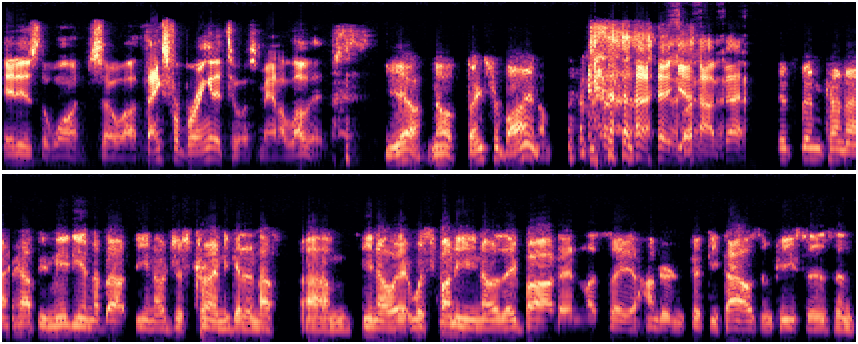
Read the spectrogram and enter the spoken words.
it is the one. So uh, thanks for bringing it to us, man. I love it. yeah, no, thanks for buying them. yeah, I bet it's been kind of happy median about you know just trying to get enough um, you know, it was funny, you know, they bought in, let's say, 150,000 pieces and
